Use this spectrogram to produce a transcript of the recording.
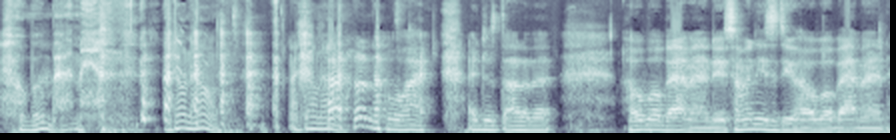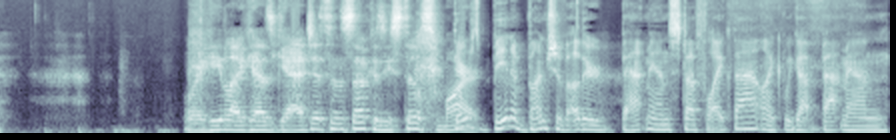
Hobo Batman. I don't know. I don't know. I don't know why. I just thought of that. Hobo Batman, dude. Somebody needs to do Hobo Batman. Where he like has gadgets and stuff because he's still smart. There's been a bunch of other Batman stuff like that. Like we got Batman,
